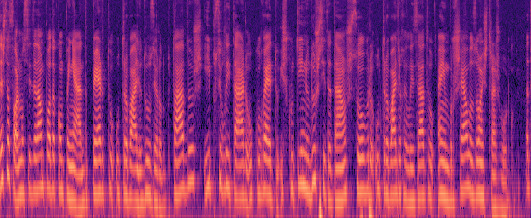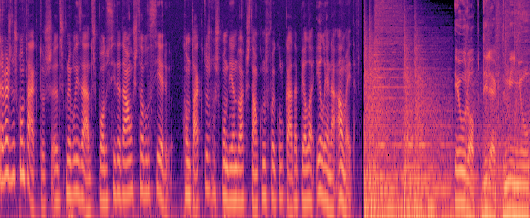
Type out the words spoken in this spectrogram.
Desta forma, o cidadão pode acompanhar de perto o trabalho dos eurodeputados e possibilitar o correto escrutínio dos cidadãos sobre o trabalho realizado em Bruxelas ou em Estrasburgo. Através dos contactos eh, disponibilizados, pode o cidadão estabelecer contactos respondendo à questão que nos foi colocada pela Helena Almeida. Europe Direct Minho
